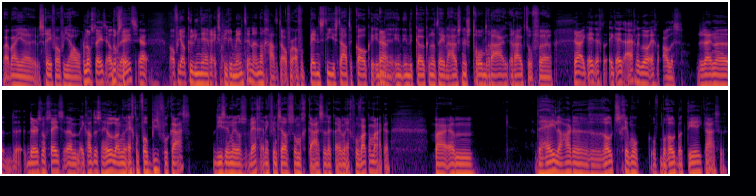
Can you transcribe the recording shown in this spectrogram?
Waar, waar je schreef over, jou, Nog steeds, elke Nog week. steeds? Ja. over jouw culinaire experimenten. En dan- gaat het over, over pens die je staat te koken in, Ja. eh, in, in de keuken... dat het hele huis naar stront ruikt. Of, eh, ja, ik eet, echt, ik eet eigenlijk wel echt alles. Er, zijn, eh, er is nog steeds... ehm, ik had dus heel lang echt een fobie voor kaas. Die is inmiddels weg. En ik vind zelfs sommige kazen, daar kan je me echt voor wakker maken. Maar ehm, de hele harde roodschimmel of roodbacteriekazen...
